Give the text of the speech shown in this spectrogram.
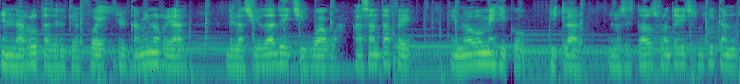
En la ruta del que fue el camino real de la ciudad de Chihuahua a Santa Fe, en Nuevo México y claro, en los estados fronterizos mexicanos,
